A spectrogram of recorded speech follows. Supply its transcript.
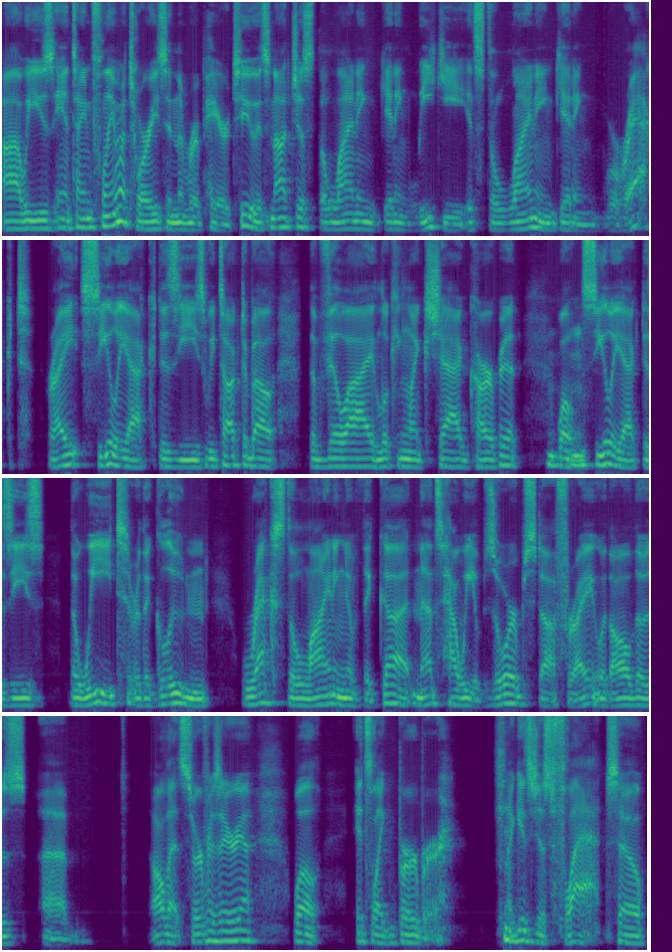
Uh, we use anti-inflammatories in the repair too. It's not just the lining getting leaky; it's the lining getting wrecked. Right? Celiac disease. We talked about the villi looking like shag carpet. Mm-hmm. Well, in celiac disease, the wheat or the gluten wrecks the lining of the gut, and that's how we absorb stuff, right? With all those, uh, all that surface area. Well, it's like Berber. Like it's just flat. So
